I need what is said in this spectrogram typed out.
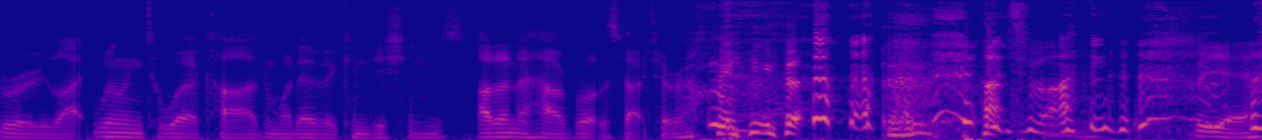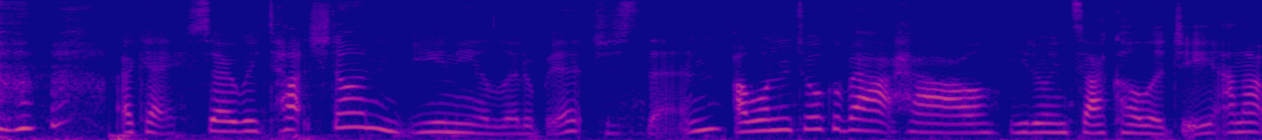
grew, like willing to work hard in whatever conditions. I don't know how I brought this back to rowing, it's fine. but yeah. Okay, so we touched on uni a little bit just then. I want to talk about how you're doing psychology, and I,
